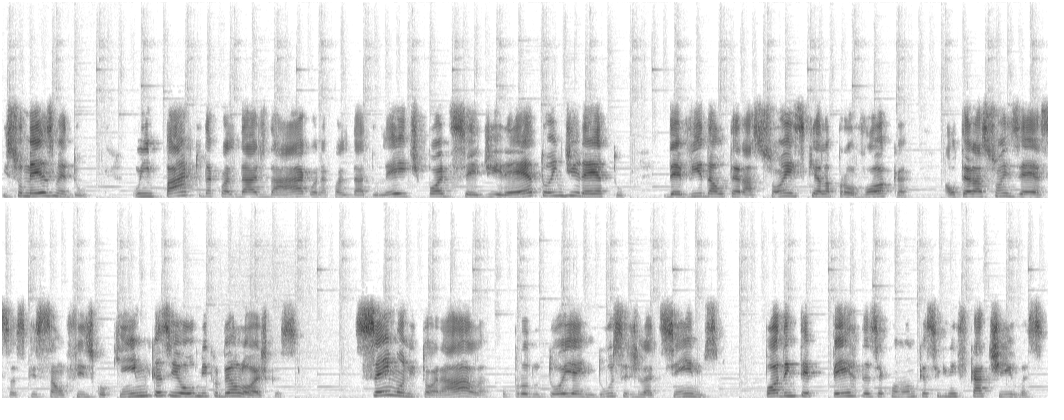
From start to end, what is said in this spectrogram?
Isso mesmo, Edu. O impacto da qualidade da água na qualidade do leite pode ser direto ou indireto, devido a alterações que ela provoca, alterações essas que são físico-químicas e ou microbiológicas. Sem monitorá-la, o produtor e a indústria de laticínios podem ter perdas econômicas significativas,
